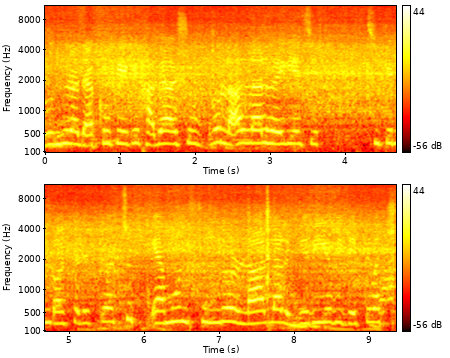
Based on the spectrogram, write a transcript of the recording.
বন্ধুরা দেখো কে কে খাবে? আর পুরো লাল লাল হয়ে গিয়েছে। চিকেন কষা দেখতে পাচ্ছ? কেমন সুন্দর লাল লাল গেবি গেবি দেখতে পাচ্ছ?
